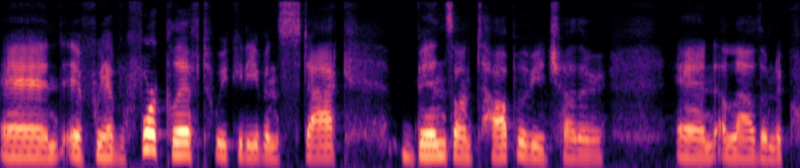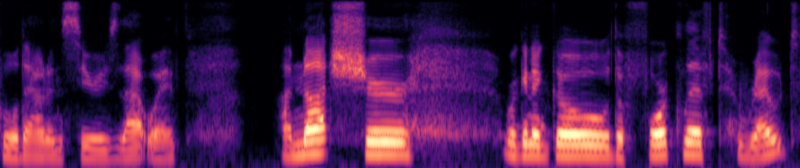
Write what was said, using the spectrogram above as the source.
And if we have a forklift, we could even stack bins on top of each other and allow them to cool down in series that way. I'm not sure we're going to go the forklift route,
